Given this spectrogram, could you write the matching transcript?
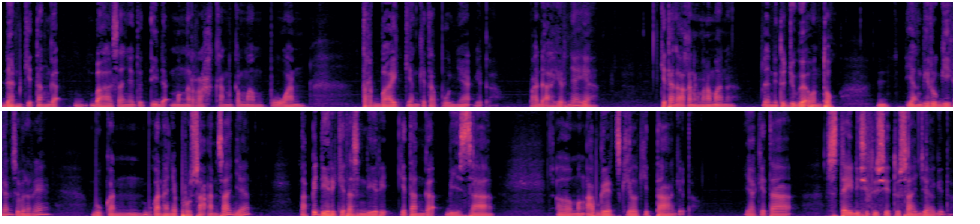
dan kita nggak bahasanya itu tidak mengerahkan kemampuan terbaik yang kita punya gitu. Pada akhirnya ya kita nggak akan ke mana-mana. Dan itu juga untuk yang dirugikan sebenarnya bukan bukan hanya perusahaan saja tapi diri kita sendiri. Kita nggak bisa uh, mengupgrade skill kita gitu. Ya kita stay di situ-situ saja gitu.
